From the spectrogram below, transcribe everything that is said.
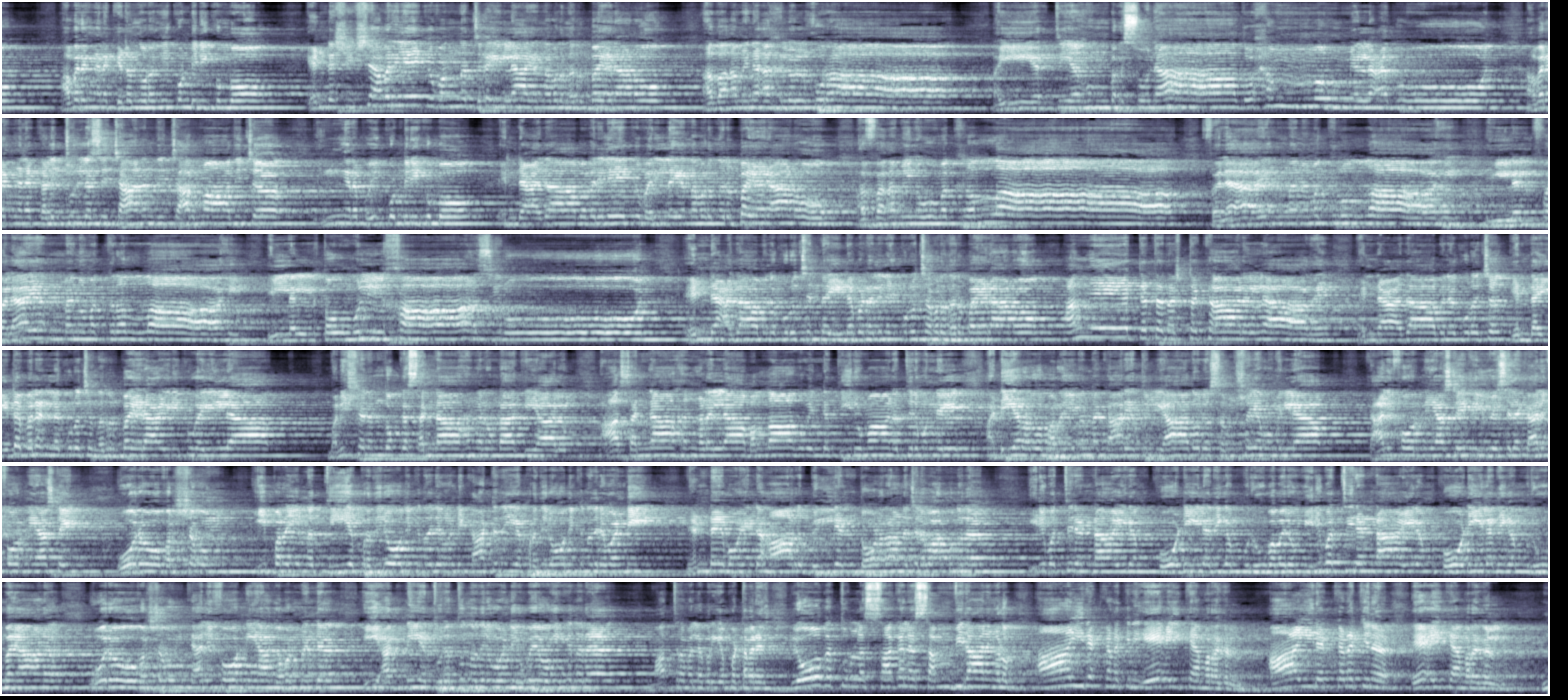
അവരങ്ങനെ കിടന്നുറങ്ങിക്കൊണ്ടിരിക്കുമ്പോ എന്റെ ശിക്ഷ അവരിലേക്ക് വന്നെത്തുകയില്ല എന്നവർ നിർഭയരാണോ? അവ അമിന അഹ്ലുൽ ഖുറാ. അവരങ്ങനെ കളിച്ചുല്ലസിച്ച് ആനന്ദിച്ച് ആർമാദിച്ച് ഇങ്ങനെ പോയിക്കൊണ്ടിരിക്കുമ്പോ എന്റെ അതാബ് അവരിലേക്ക് വരില്ല എന്നവർ നിർഭയരാണോ? ഫലാ യമന മക്രുല്ലാഹി ഇല്ലൽ ഫലാ യഅ്മനു മക്റല്ലാഹി ഇല്ലൽ ഖൗമുൽ ഖാസിറൂൻ. എന്റെ അദാബിനെ കുറിച്ച് എന്റെ ഇടപെടലിനെ കുറിച്ച് അവർ നിർഭയരാണോ? അങ്ങേറ്റത്തെ നഷ്ടക്കാരല്ലാതെ എന്റെ അദാബിനെ കുറിച്ച് എന്റെ ഇടപെടലിനെ കുറിച്ച് നിർഭയരായിരിക്കുകയില്ല. മനുഷ്യൻ എന്തൊക്കെ സന്നാഹങ്ങൾ ഉണ്ടാക്കിയാലും ആ സന്നാഹങ്ങളെല്ലാം അള്ളാഹുവിന്റെ തീരുമാനത്തിന് മുന്നിൽ അടിയറവ് പറയുമെന്ന കാര്യത്തിൽ യാതൊരു സംശയവുമില്ല. കാലിഫോർണിയ സ്റ്റേറ്റ് യു എസിലെ കാലിഫോർണിയ സ്റ്റേറ്റ് ഓരോ വർഷവും ഈ പറയുന്ന തീയെ പ്രതിരോധിക്കുന്നതിന് വേണ്ടി കാട്ടുതീയെ പ്രതിരോധിക്കുന്നതിന് വേണ്ടി രണ്ട് പോയിന്റ് ആറ് ബില്യൺ ഡോളറാണ് ചെലവാക്കുന്നത്. ഇരുപത്തിരണ്ടായിരം കോടിയിലധികം രൂപ വരും. ഇരുപത്തിരണ്ടായിരം കോടിയിലധികം രൂപയാണ് ഓരോ വർഷവും കാലിഫോർണിയ ഗവൺമെന്റ് ഈ അഗ്നിയെ തുരത്തുന്നതിന് വേണ്ടി ഉപയോഗിക്കുന്നത്. മാത്രമല്ല പ്രിയപ്പെട്ടവരെ ലോകത്തുള്ള സകല സംവിധാനങ്ങളും ആയിരക്കണക്കിന് എ ഐ ക്യാമറകൾ ആയിരക്കണക്കിന് എ ഐ ക്യാമറകൾ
